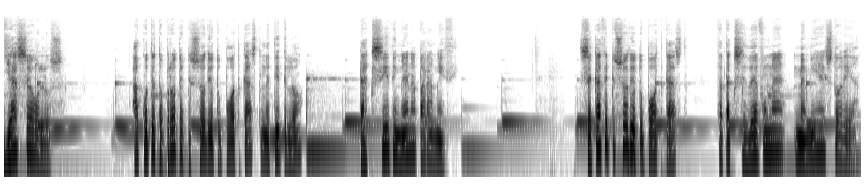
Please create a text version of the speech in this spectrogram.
Γεια σε όλους. Ακούτε το πρώτο επεισόδιο του podcast με τίτλο «Ταξίδι με ένα παραμύθι». Σε κάθε επεισόδιο του podcast θα ταξιδεύουμε με μία ιστορία.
